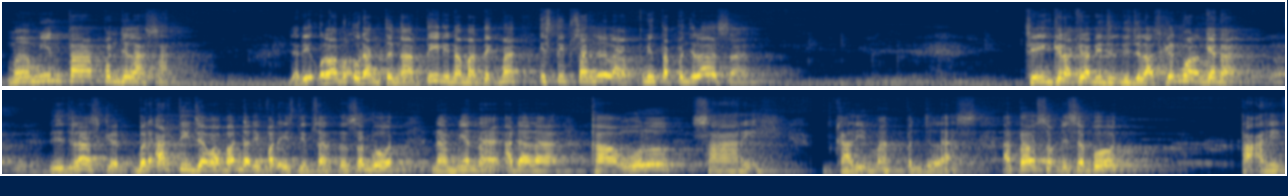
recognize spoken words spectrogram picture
Meminta penjelasan. Jadi ulama orang tengarti di nama mah istifsar heula minta penjelasan. Kira-kira dijelaskan mual kena? Dijelaskan berarti jawaban daripada istifsar tersebut namanya adalah kaul sarih kalimat penjelas. Atau sok disebut ta'rif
